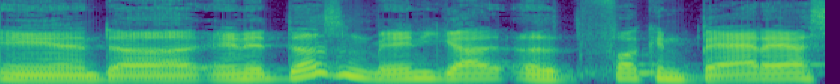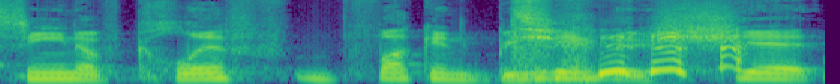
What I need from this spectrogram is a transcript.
And uh, and it doesn't, man. You got a fucking badass scene of Cliff fucking beating the shit.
